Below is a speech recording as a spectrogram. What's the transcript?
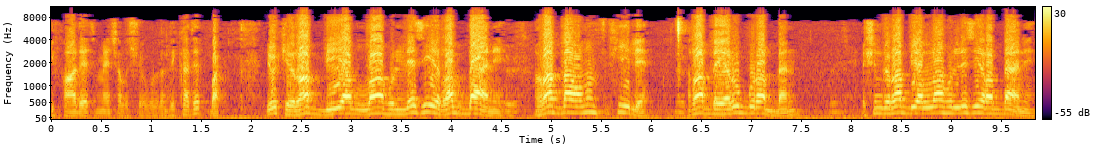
ifade etmeye çalışıyor burada. Dikkat et bak. Diyor ki Rabbi Allahu lezi Rabbani. Evet. Rabba onun fiili. Evet. Rabbe yarubbu Rabben. E şimdi Rabbi Allahu lezi Rabbani.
